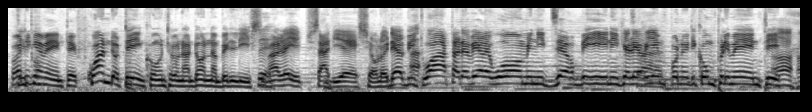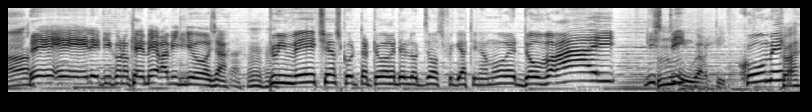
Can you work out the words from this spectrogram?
Praticamente, quando te incontri una donna bellissima, Sì. lei sa di esserlo ed è abituata ad avere uomini zerbini che le Certo. riempono di complimenti Ah-ah. e, e le dicono che è meravigliosa. Tu invece, ascoltatore dello zoo sfigato in amore, dovrai distinguerti. Come? Cioè?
